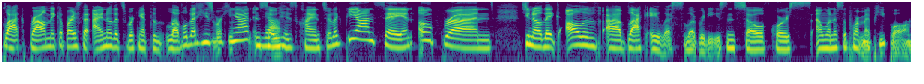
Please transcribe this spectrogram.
black brow makeup artist that I know that's working at the level that he's working at, and so Yeah. his clients are like Beyonce and Oprah and you know like all of uh, black A list celebrities, and so of course I want to support my people.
